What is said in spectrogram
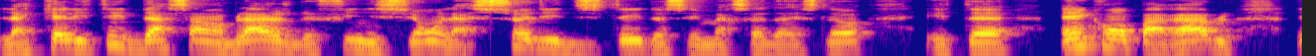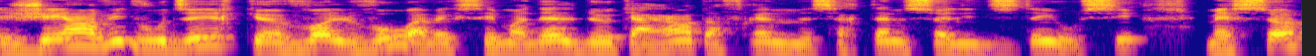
la qualité d'assemblage, de finition, la solidité de ces Mercedes-là, était incomparable. J'ai envie de vous dire que Volvo, avec ses modèles 240, offrait une certaine solidité aussi, mais ça,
